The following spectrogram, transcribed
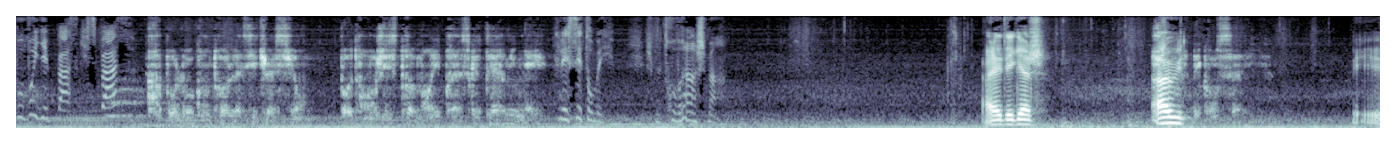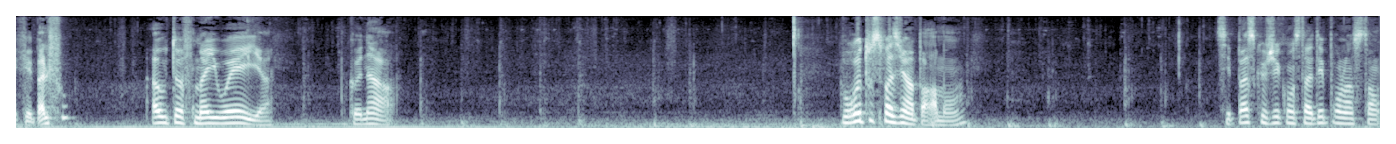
Vous voyez pas ce qui se passe Apollo contrôle la situation. Votre enregistrement est presque terminé. Laissez tomber. Je me trouverai un chemin. Allez, dégage. Ah oui. Des conseils. Mais fais pas le fou. Out of my way. Connard. Pour eux, tout se passe bien, apparemment. Hein. C'est pas ce que j'ai constaté pour l'instant.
